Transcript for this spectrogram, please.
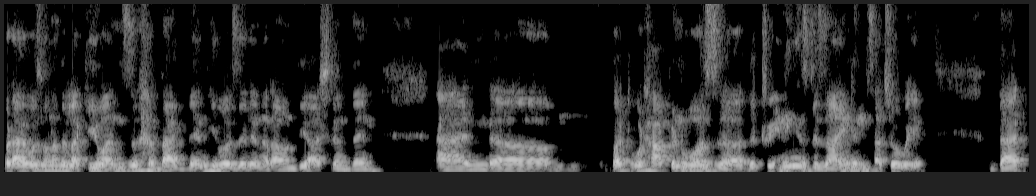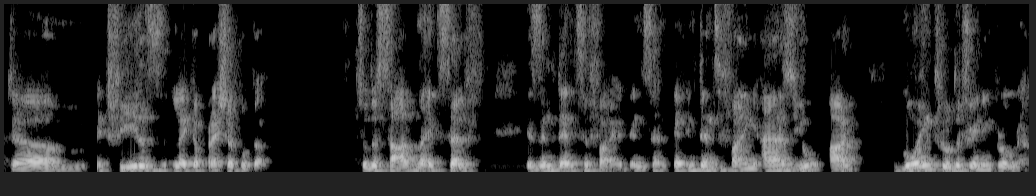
But I was one of the lucky ones back then. He was in and around the ashram then. And um, but what happened was uh, the training is designed in such a way that um, it feels like a pressure cooker. So the sadhana itself is intensified, intensifying as you are going through the training program.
